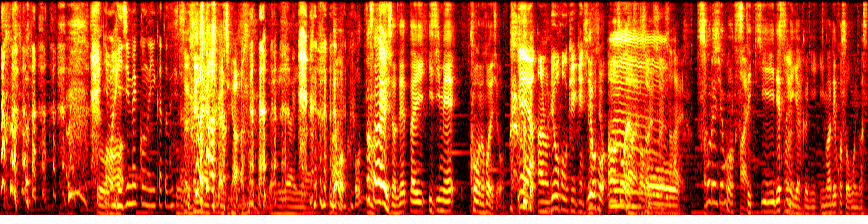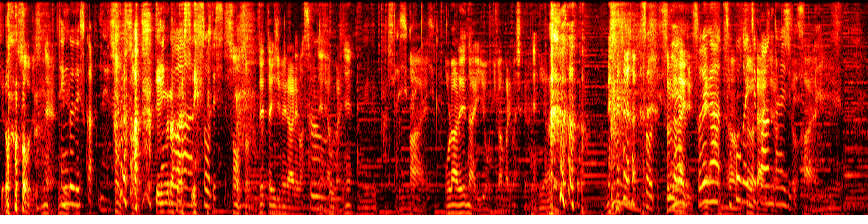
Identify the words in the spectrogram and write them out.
今いじめっ子の言い方でしたそういやいや違う違ういやいやいやでも堀田さんあれでしょ絶対いじめ校の方でしょいやいやあの両方経験してますよ両方あそうなんですかそうですそうですはいそれでも素敵ですね、はい逆に。今でこそ思いますけど。そうですね。天狗ですからね。そうですそうです。天狗の話。そうですよそうそう。絶対いじめられますよねうん。やっぱりね。ね確かに。確かはい。おられないように頑張りましたけどね。いや。そうですね。それが大事ですね。それがうん。そこが一番大事ですが大事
